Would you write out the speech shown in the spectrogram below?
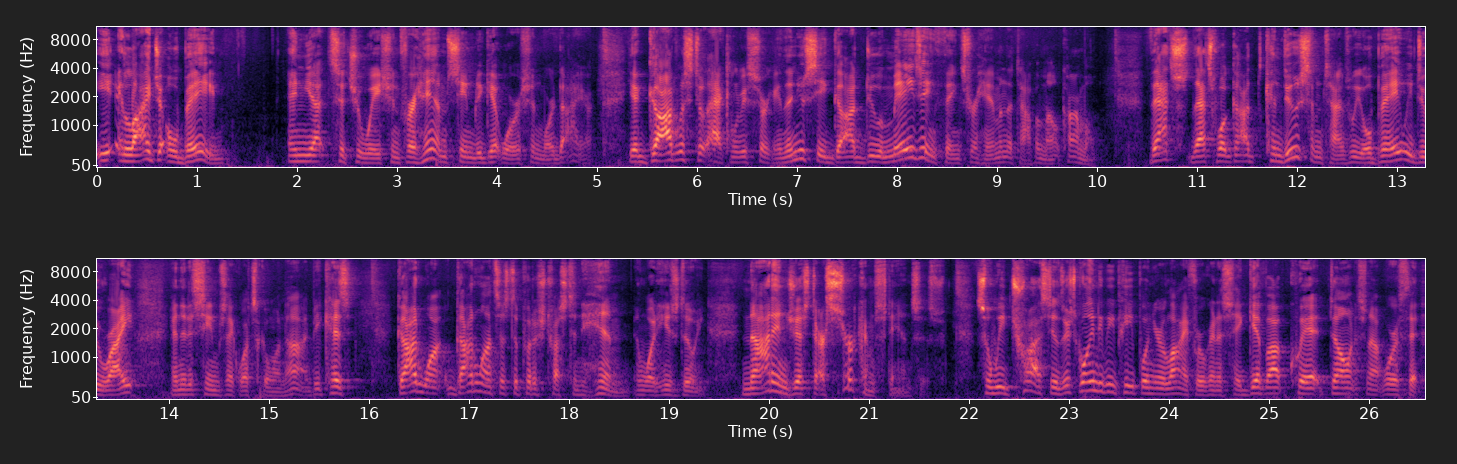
Elijah obeyed, and yet situation for him seemed to get worse and more dire. Yet God was still actively. And then you see God do amazing things for him in the top of Mount Carmel. That's that's what God can do sometimes. We obey, we do right, and then it seems like what's going on because God, God wants us to put our trust in Him and what He's doing, not in just our circumstances. So we trust. You know, there's going to be people in your life who are going to say, give up, quit, don't, it's not worth it.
